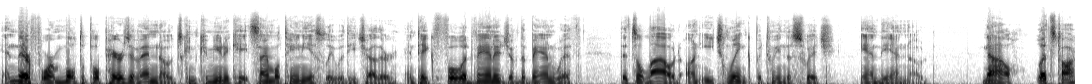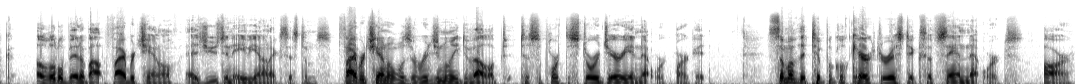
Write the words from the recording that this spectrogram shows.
and therefore multiple pairs of end nodes can communicate simultaneously with each other and take full advantage of the bandwidth that's allowed on each link between the switch and the end node. Now, let's talk a little bit about fiber channel as used in avionics systems. Fiber channel was originally developed to support the storage area network market. Some of the typical characteristics of SAN networks are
